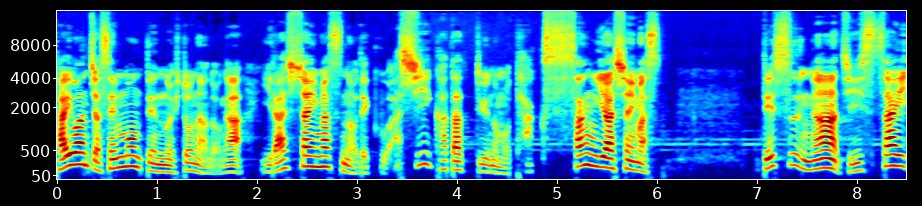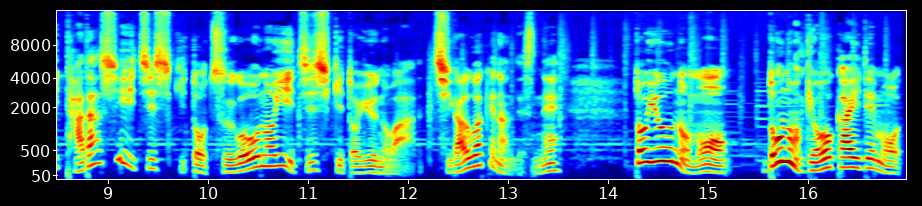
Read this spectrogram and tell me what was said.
台湾茶専門店の人などがいらっしゃいますので詳しい方っていうのもたくさんいらっしゃいますですが実際正しい知識と都合のいい知識というのは違うわけなんですねというのもどの業界でも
